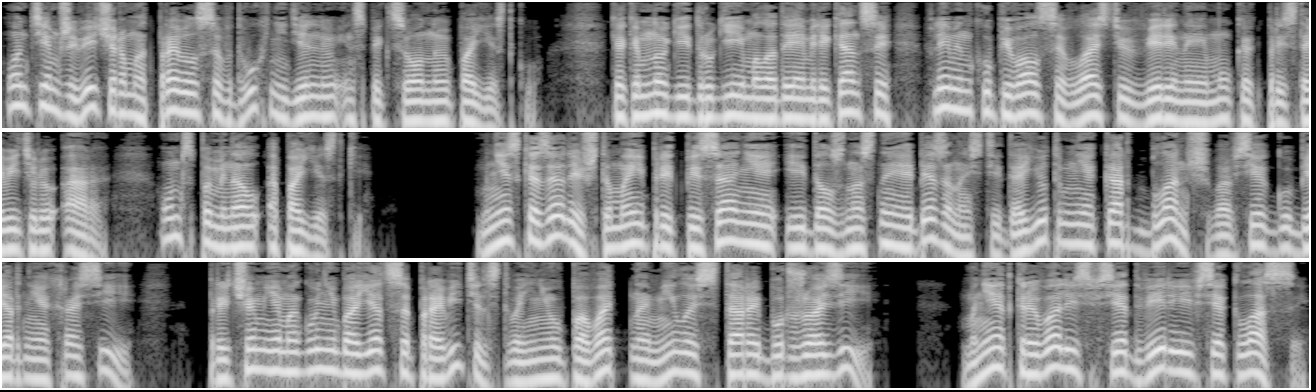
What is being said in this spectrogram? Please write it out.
он тем же вечером отправился в двухнедельную инспекционную поездку. Как и многие другие молодые американцы, Флеминг упивался властью, вверенной ему как представителю Ара. Он вспоминал о поездке. «Мне сказали, что мои предписания и должностные обязанности дают мне карт-бланш во всех губерниях России, причем я могу не бояться правительства и не уповать на милость старой буржуазии. Мне открывались все двери и все классы.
